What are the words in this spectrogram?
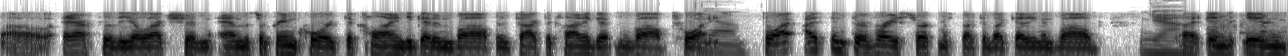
uh, after the election, and the Supreme Court declined to get involved. In fact, declined to get involved twice. Yeah. So I, I think they're very circumspect about getting involved yeah. Uh, in in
